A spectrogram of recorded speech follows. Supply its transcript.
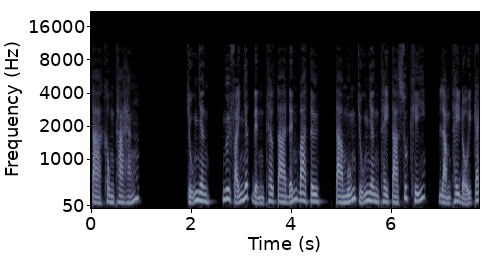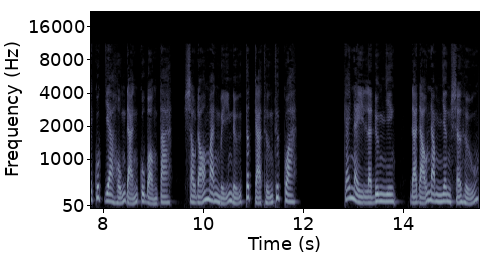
ta không tha hắn. Chủ nhân, ngươi phải nhất định theo ta đến Ba Tư, ta muốn chủ nhân thay ta xuất khí, làm thay đổi cái quốc gia hỗn đảng của bọn ta, sau đó mang mỹ nữ tất cả thưởng thức qua. Cái này là đương nhiên, đã đảo nam nhân sở hữu,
